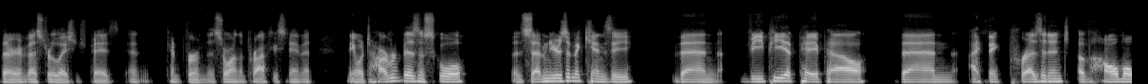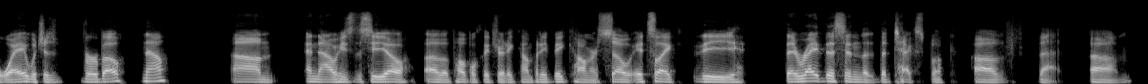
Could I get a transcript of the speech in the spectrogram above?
their investor relations page and confirm this or on the proxy statement. He went to Harvard Business School, then seven years at McKinsey, then VP at PayPal, then I think president of Home Away, which is Vrbo now. Um, and now he's the CEO of a publicly traded company, Big Commerce. So it's like the they write this in the the textbook of that. Um,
